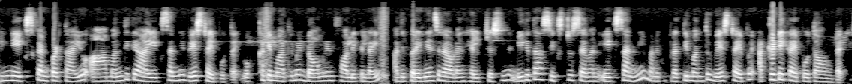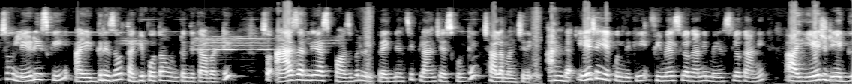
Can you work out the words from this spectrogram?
ఎన్ని ఎగ్స్ కనపడతాయో ఆ మంత్కి ఆ ఎగ్స్ అన్ని వేస్ట్ అయిపోతాయి. ఒక్కటి మాత్రమే డామినెంట్ ఫాలికల్ అయ్యి అది ప్రెగ్నెన్సీ రావడానికి హెల్ప్ చేస్తుంది. మిగతా సిక్స్ టు సెవెన్ ఎగ్స్ అన్ని మనకు ప్రతి మంత్ వేస్ట్ అయిపోయి అట్లెటిక్ అయిపోతూ ఉంటాయి. సో లేడీస్కి ఆ ఎగ్ రిజర్వ్ తగ్గిపోతూ ఉంటుంది కాబట్టి so as early as possible వీళ్ళు ప్రెగ్నెన్సీ ప్లాన్ చేసుకుంటే చాలా మంచిది. అండ్ ఏజ్ అయ్యే కొందికి ఫీమేల్స్లో కానీ మేల్స్లో కానీ ఆ ఏజ్డ్ ఎగ్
